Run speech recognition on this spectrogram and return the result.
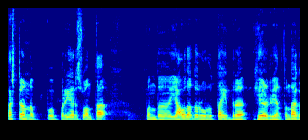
ಕಷ್ಟನ ಪರಿಹರಿಸುವಂಥ ಒಂದು ಯಾವುದಾದರೂ ವೃತ್ತ ಇದ್ರೆ ಹೇಳ್ರಿ ಅಂತಂದಾಗ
